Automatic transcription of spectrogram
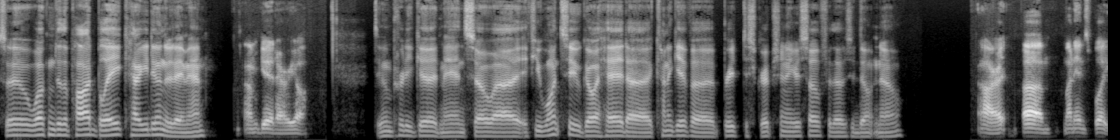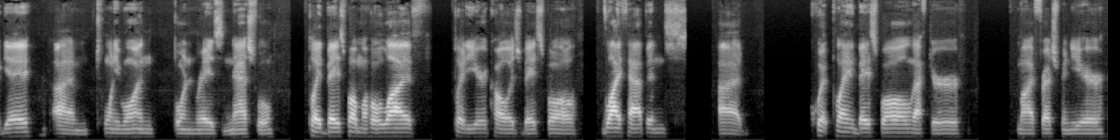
So, welcome to the pod, Blake. How are you doing today, man? I'm good. How are y'all? Doing pretty good, man. So, uh, if you want to go ahead, uh, kind of give a brief description of yourself for those who don't know. All right. Um, my name's Blake Gay. I'm 21, born and raised in Nashville. Played baseball my whole life. Played a year of college baseball. Life happens. I quit playing baseball after my freshman year.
